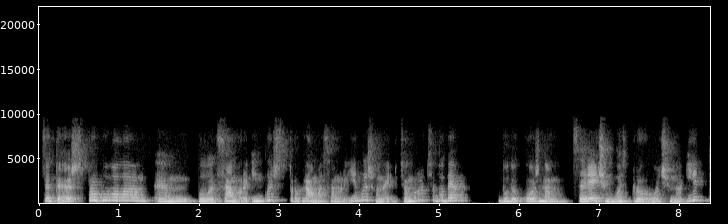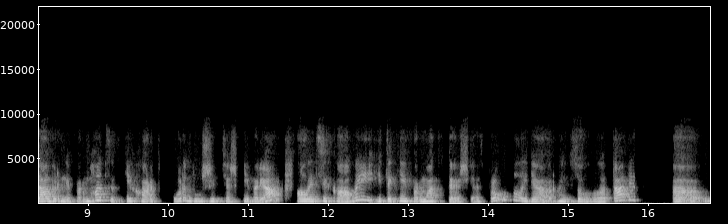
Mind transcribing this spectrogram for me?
це теж спробувала. ем, Було Summer English, програма Summer English, вона і в цьому році буде. Буде кожна серія чомусь приурочена. І табірний формат це такий хардкор, дуже тяжкий варіант, але цікавий. І такий формат теж я спробувала. Я організовувала табір в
